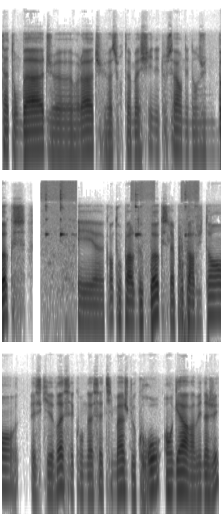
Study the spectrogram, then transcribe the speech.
tu as ton badge, euh, voilà, tu vas sur ta machine et tout ça. On est dans une box. Et euh, quand on parle de box, la plupart du temps, et ce qui est vrai, c'est qu'on a cette image de gros hangars aménagés.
